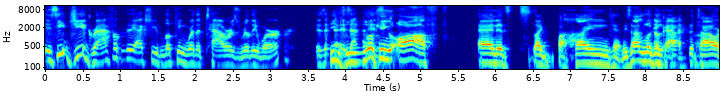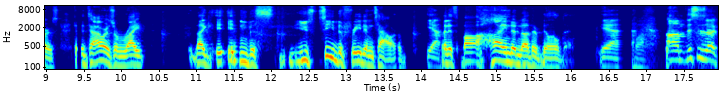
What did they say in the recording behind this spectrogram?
Is he geographically actually looking where the towers really were? Is it? He's is that, looking is- off and it's like behind him. He's not looking Okay. at the towers. The towers are right like in this you see the freedom tower yeah, but it's behind another building yeah. Wow. Um, this is a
